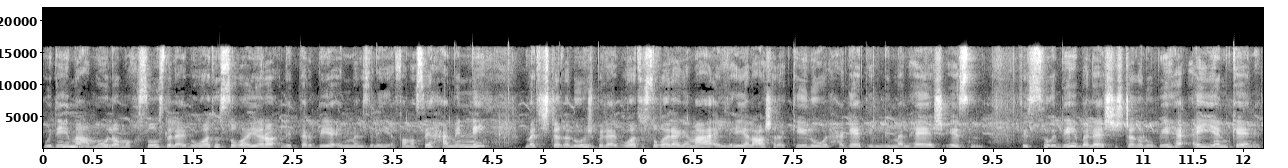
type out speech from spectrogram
ودي معمولة مخصوص للعبوات الصغيرة للتربية المنزلية. فنصيحة مني ما تشتغلوش بالعبوات الصغيرة يا جماعة اللي هي العشرة كيلو والحاجات اللي ملهاش اسم. في السوق دي بلاش تشتغلوا بيها ايا كانت.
